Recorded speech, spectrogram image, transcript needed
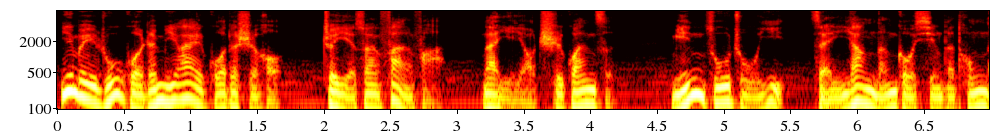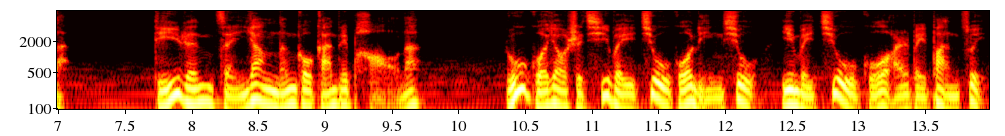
因为如果人民爱国的时候，这也算犯法，那也要吃官司。民族主义怎样能够行得通呢？敌人怎样能够赶得跑呢？如果要是七位救国领袖因为救国而被办罪，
